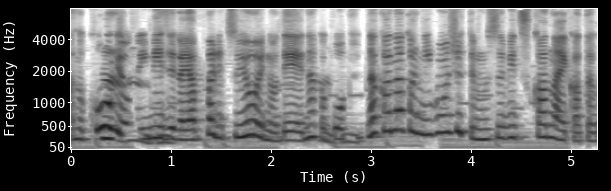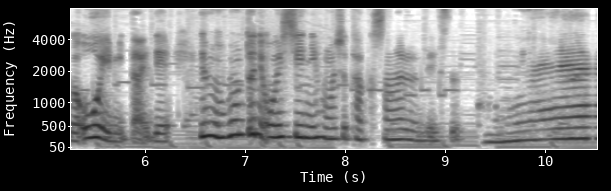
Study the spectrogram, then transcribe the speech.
あの工業のイメージがやっぱり強いので、うん、なんかこう、うん、なかなか日本酒って結びつかない方が多いみたいででも本当に美味しい日本酒たくさんあるんです。へ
